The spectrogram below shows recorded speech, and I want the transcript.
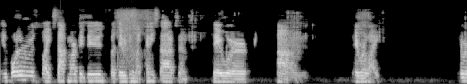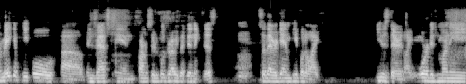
it, Boiler Room was like stock market dudes, but they were doing like penny stocks, and they were, um, they were like, they were making people uh, invest in pharmaceutical drugs that didn't exist. Mm. So they were getting people to like use their like mortgage money,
